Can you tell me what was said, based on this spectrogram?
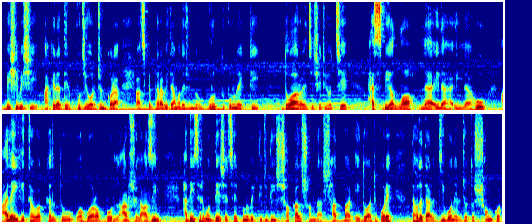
বেশি বেশি আখেরাতের পুঁজি অর্জন করা। আজকের তারাবিতে আমাদের জন্য গুরুত্বপূর্ণ একটি দোয়া রয়েছে, সেটি হচ্ছে, হাসবি আল্লাহ, লা ইলাহা ইল্লাহু আলাইহি তাওয়াক্কালতু ওয়া হুয়া রব্বুল আরশিল আজিম হাদিসের মধ্যে এসেছে, কোনো ব্যক্তি যদি সকাল সন্ধ্যা সাতবার এই দোয়াটি পড়ে, তাহলে তার জীবনের যত সংকট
